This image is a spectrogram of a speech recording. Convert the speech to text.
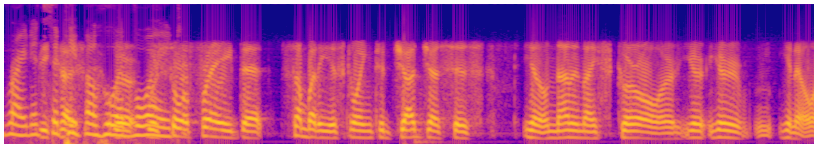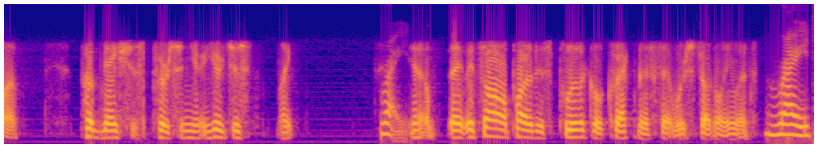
right. It's the people who we're, avoid. We're so afraid that somebody is going to judge us as, you know, not a nice girl or you're you're you know a pugnacious person. You're you're just right. you know it's all part of this political correctness that we're struggling with. Right.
